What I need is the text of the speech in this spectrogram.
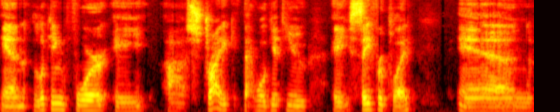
and looking for a uh, strike that will get you a safer play and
